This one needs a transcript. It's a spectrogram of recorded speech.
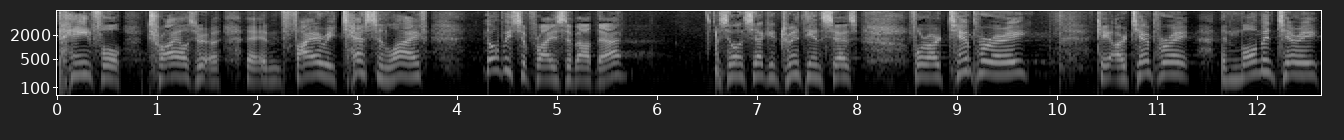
painful trials uh, and fiery tests in life. Don't be surprised about that. So in 2 Corinthians says, For our temporary, okay, our temporary and momentary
